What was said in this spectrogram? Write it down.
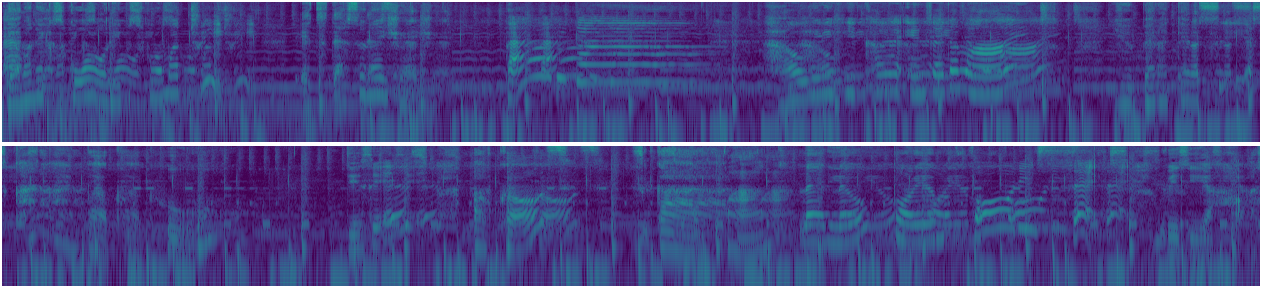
demonic squirrel leaps from a tree. Its destination, Paradise. How will he color inside the lines? You better a serious coloring book. Who? This is, of course, Skull Funk Radio Volume 46 with your host,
